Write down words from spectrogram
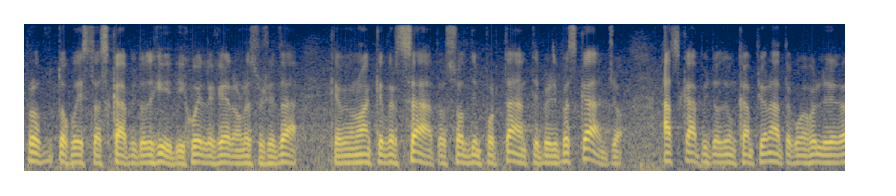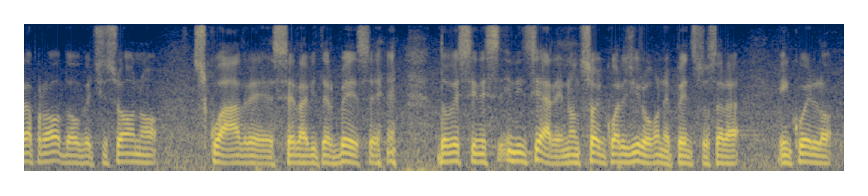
però tutto questo a scapito di chi? Di quelle che erano le società che avevano anche versato soldi importanti per il pescaggio, a scapito di un campionato come quello della Pro dove ci sono squadre, se la Viterbese dovesse iniziare, non so in quale girone, penso sarà in quello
